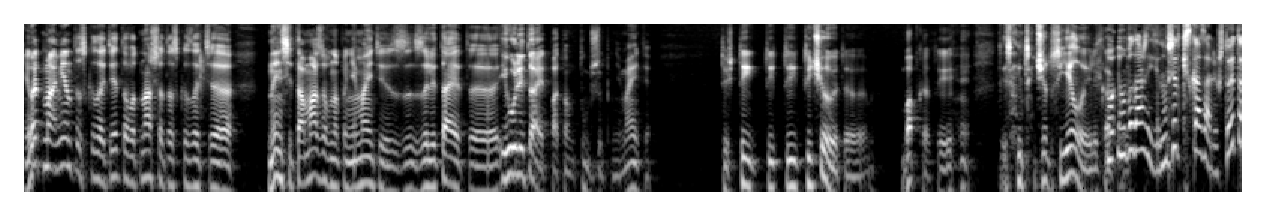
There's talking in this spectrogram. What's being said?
И в этот момент, так сказать, это вот наша, так сказать, э, Нэнси Тамазовна, понимаете, за- залетает э, и улетает потом тут же, понимаете. То есть ты, ты, ты, ты что это, бабка, ты, ты, ты что-то съела или как? Ну, ну, подождите, но все-таки сказали, что это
